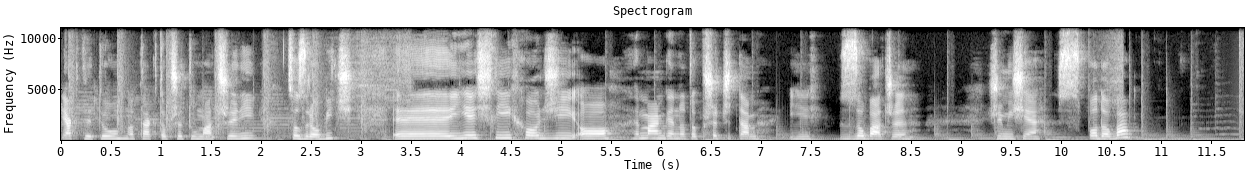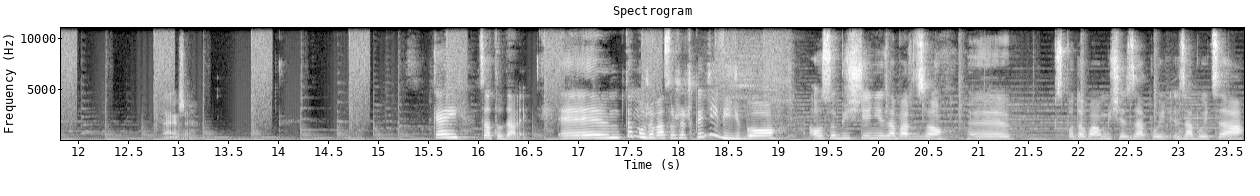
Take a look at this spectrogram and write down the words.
jak tytuł, no tak to przetłumaczyli, co zrobić. Yy, jeśli chodzi o mangę, no to przeczytam i zobaczę, czy mi się spodoba. Także. Okay, co tu dalej? To może Was troszeczkę dziwić, bo osobiście nie za bardzo yy, spodobał mi się zabój, zabójca,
